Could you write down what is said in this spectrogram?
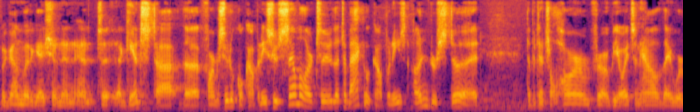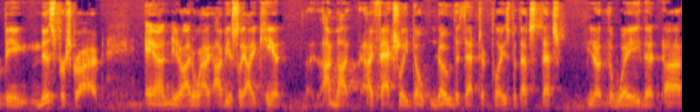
begun litigation and, and to, against uh, the pharmaceutical companies who, similar to the tobacco companies, understood the potential harm for opioids and how they were being misprescribed. And you know, I don't. I, obviously, I can't. I'm not. I factually don't know that that took place, but that's that's you know the way that uh,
